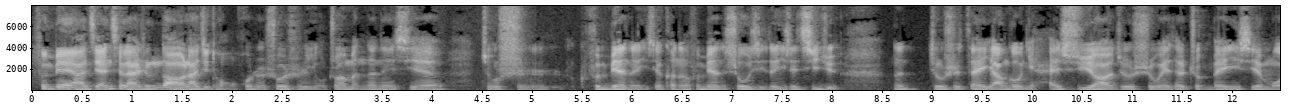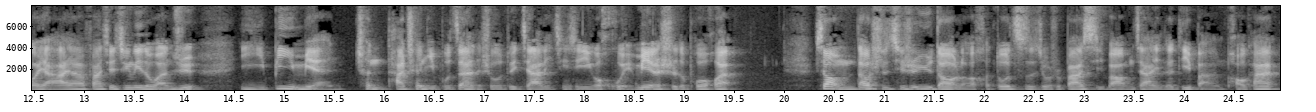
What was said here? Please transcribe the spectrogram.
粪便呀捡起来扔到垃圾桶，或者说是有专门的那些就是粪便的一些可能粪便收集的一些器具。那就是在养狗，你还需要就是为它准备一些磨牙呀、发泄精力的玩具，以避免趁它趁你不在的时候对家里进行一个毁灭式的破坏。像我们当时其实遇到了很多次，就是巴西把我们家里的地板刨开，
